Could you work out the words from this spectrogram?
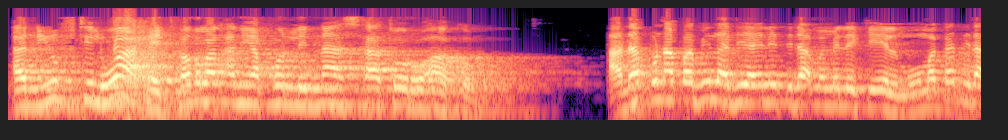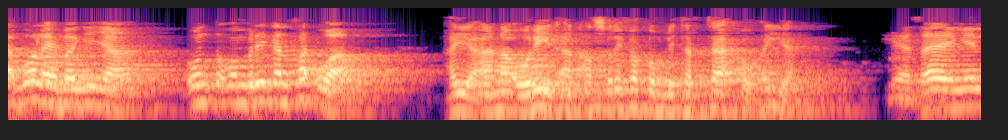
An yufti al-wahid fadlan an yaqul lin-nas hatu ru'akum. Adapun apabila dia ini tidak memiliki ilmu maka tidak boleh baginya untuk memberikan fatwa. Hayya ana urid an asrifakum litartahu hayya ya saya ingin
